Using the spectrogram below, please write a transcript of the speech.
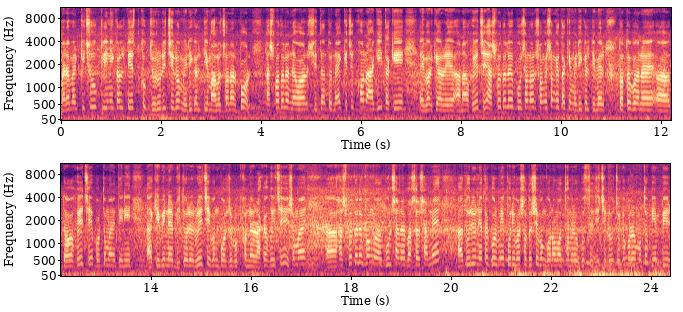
ম্যাডামের কিছু ক্লিনিক্যাল টেস্ট খুব জরুরি ছিল। মেডিকেল টিম আলোচনার পর হাসপাতালে নেওয়ার সিদ্ধান্ত নেয়। কিছুক্ষণ আগেই তাকে এবার কেয়ারে আনা হয়েছে। হাসপাতালে পৌঁছানোর সঙ্গে সঙ্গে তাকে মেডিকেল টিমের তত্ত্বাবধানে দেওয়া হয়েছে। বর্তমানে তিনি কেবিনের ভিতরে রয়েছে এবং পর্যবেক্ষণে রাখা হয়েছে। এ সময় হাসপাতাল এবং গুলশানের বাসার সামনে দলীয় নেতাকর্মী, পরিবার সদস্য এবং গণমাধ্যমের উপস্থিতি ছিল চোখে পড়ার মতো বিএনপির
